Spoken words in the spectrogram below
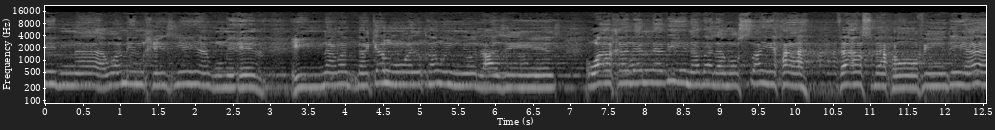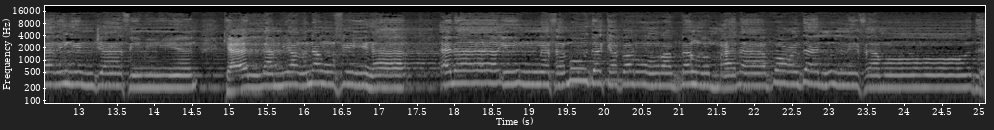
منا ومن خزي يومئذ. إن ربك هو القوي العزيز. وأخذ الذين ظلموا الصيحة فأصبحوا في ديارهم جاثمين. كأن لم يغنوا فيها. ألا إن ثمود كفروا ربهم ألا بعدا لثمود.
